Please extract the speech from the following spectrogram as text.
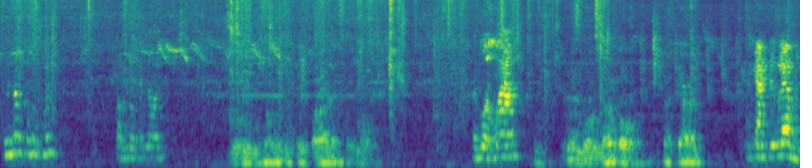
เฮ้ยนั่งกระลุกมัน ตอมลุกมันนอนนี่ห้องเป็นปลาเลยหวยมวงไปหมวกมาหวยมวงน้ำโปหน้าจานมันจังตึกแล้วมัน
